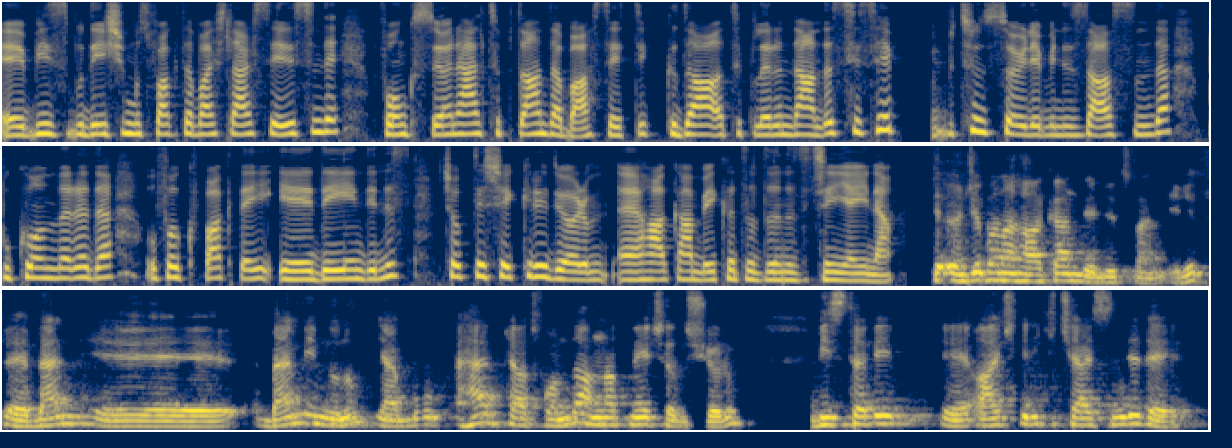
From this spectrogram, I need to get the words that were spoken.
E, biz bu Değişim Mutfak'ta Başlar serisinde fonksiyonel tıptan da bahsettik. Gıda atıklarından da siz hep bütün söyleminizde aslında bu konulara da ufak ufak de, e, değindiniz. Çok teşekkür ediyorum e, Hakan Bey katıldığınız için yayına. Önce bana Hakan de lütfen Elif. E, ben e, ben memnunum. Yani bu her platformda anlatmaya çalışıyorum. Biz tabii e, Ağaççelik içerisinde de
